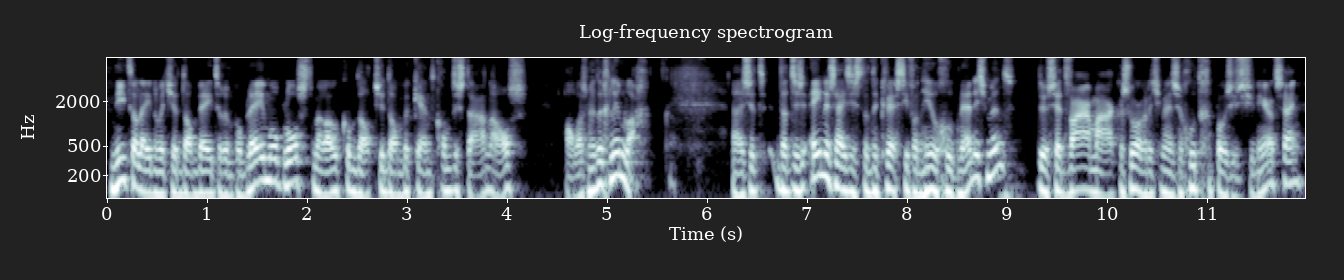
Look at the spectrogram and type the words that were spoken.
Niet alleen omdat je dan beter hun problemen oplost, maar ook omdat je dan bekend komt te staan als alles met een glimlach. Nou is het, dat is, enerzijds is dat een kwestie van heel goed management. Dus het waarmaken, zorgen dat je mensen goed gepositioneerd zijn.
